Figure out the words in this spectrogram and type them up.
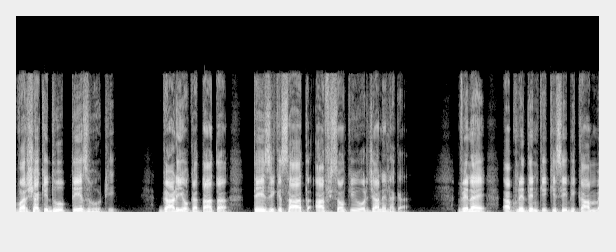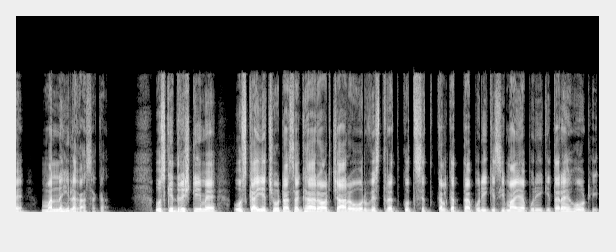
वर्षा की धूप तेज हो उठी। गाड़ियों का तांता तेज़ी के साथ आफिसों की ओर जाने लगा। विनय अपने दिन के किसी भी काम में मन नहीं लगा सका। उसकी दृष्टि में उसका ये छोटा सा घर और चारों ओर विस्तृत कुत्सित कलकत्तापुरी किसी मायापुरी की तरह हो उठी।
